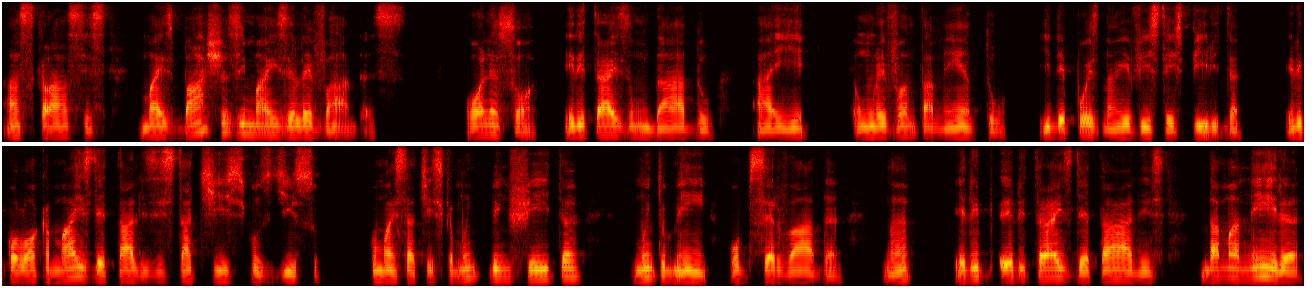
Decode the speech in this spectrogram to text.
as classes mais baixas e mais elevadas. Olha só, ele traz um dado aí, um levantamento e depois na revista Espírita ele coloca mais detalhes estatísticos disso, com uma estatística muito bem feita, muito bem observada, né? Ele, ele traz detalhes da maneira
